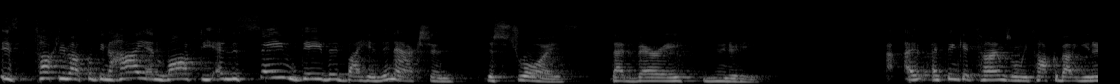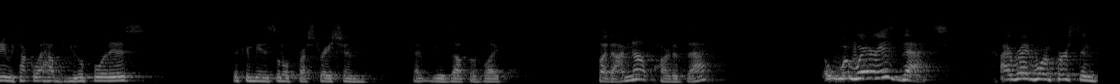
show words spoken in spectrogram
is talking about something high and lofty, and the same David, by his inaction, destroys that very unity. I, I, think at times when we talk about unity, we talk about how beautiful it is, there can be this little frustration that goes up of like, but I'm not part of that. Where is that? I read one person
